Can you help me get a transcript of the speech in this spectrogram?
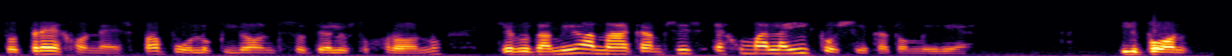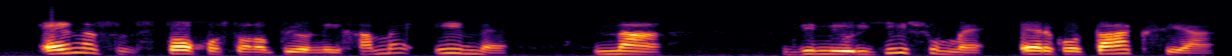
το τρέχον ΕΣΠΑ που ολοκληρώνεται στο τέλος του χρόνου και από το Ταμείο Ανάκαμψης έχουμε άλλα 20 εκατομμύρια. Λοιπόν, ένας στόχος τον οποίο είχαμε είναι να δημιουργήσουμε εργοτάξια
